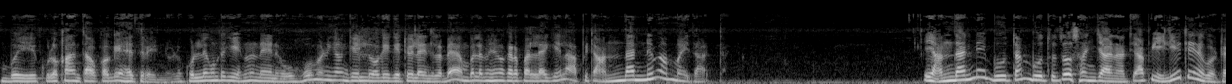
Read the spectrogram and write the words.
උඹ ඒ කුලකාන්තාවක් වගේ හැතරෙන්න ඕන. කොල්ලෙකුන්ට කියනවා නෑ නෑ ඔහොම නිකන් කෙල්ල වගේ ගෙට වෙලා ඉඳලා බෑ. උඹලා මෙහෙම කරපල්ලා කියලා අපිට අන්දන්නේම අම්මයි තාත්තයි. ඒ අන්දන්නේ භූතම් භූතතෝ සංජානති. අපි එළියට එනකොට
